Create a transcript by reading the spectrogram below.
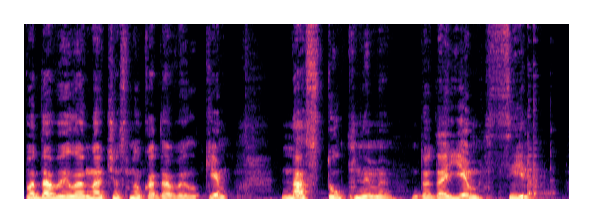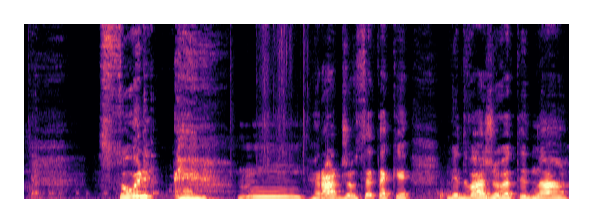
подавила на чеснокодавилки. Наступними додаємо сіль. Соль раджу все-таки відважувати на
